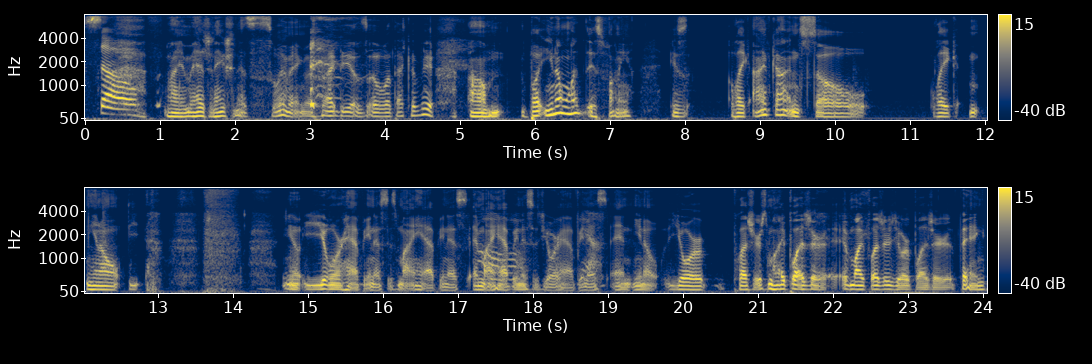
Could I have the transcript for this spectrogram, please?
So My imagination is swimming with ideas of what that could be. Um, but you know what is funny is like I've gotten so like you know you know your happiness is my happiness and my Aw. happiness is your happiness and you know your pleasure is my pleasure and my pleasure is your pleasure thing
